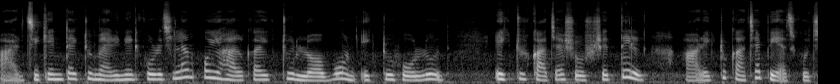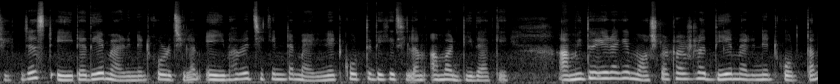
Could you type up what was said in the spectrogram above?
আর চিকেনটা একটু ম্যারিনেট করেছিলাম, ওই হালকা একটু লবণ, একটু হলুদ একটু কাঁচা সর্ষের তেল আর একটু কাঁচা পেঁয়াজ কুচি। জাস্ট এইটা দিয়ে ম্যারিনেট করেছিলাম। এইভাবে চিকেনটা ম্যারিনেট করতে দেখেছিলাম আমার দিদাকে। আমি তো এর আগে মশলা টশলা দিয়ে ম্যারিনেট করতাম।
